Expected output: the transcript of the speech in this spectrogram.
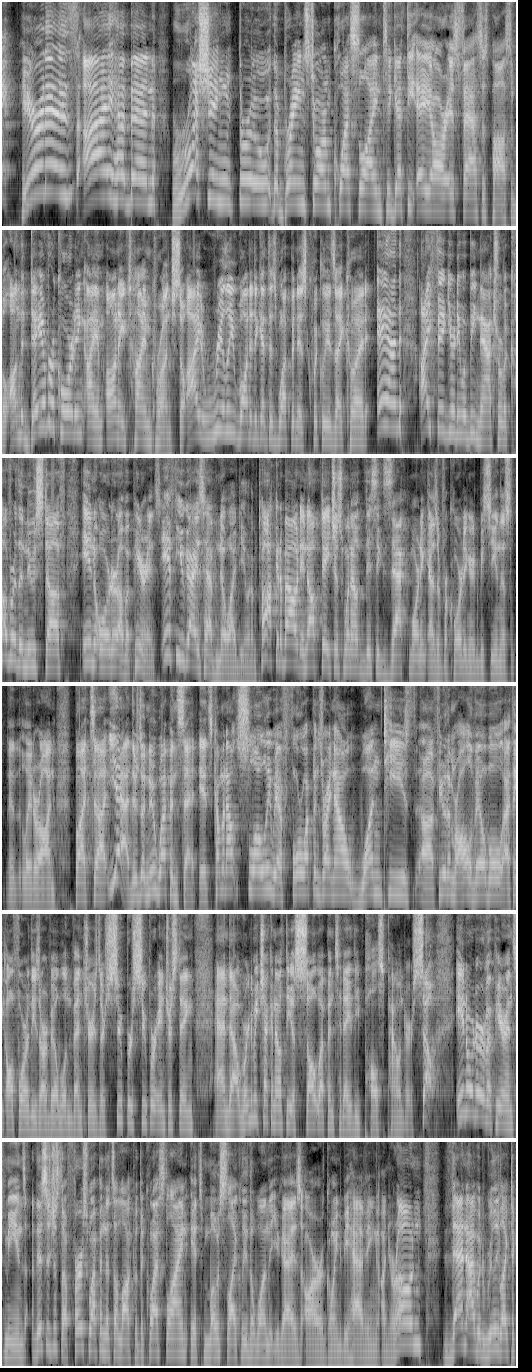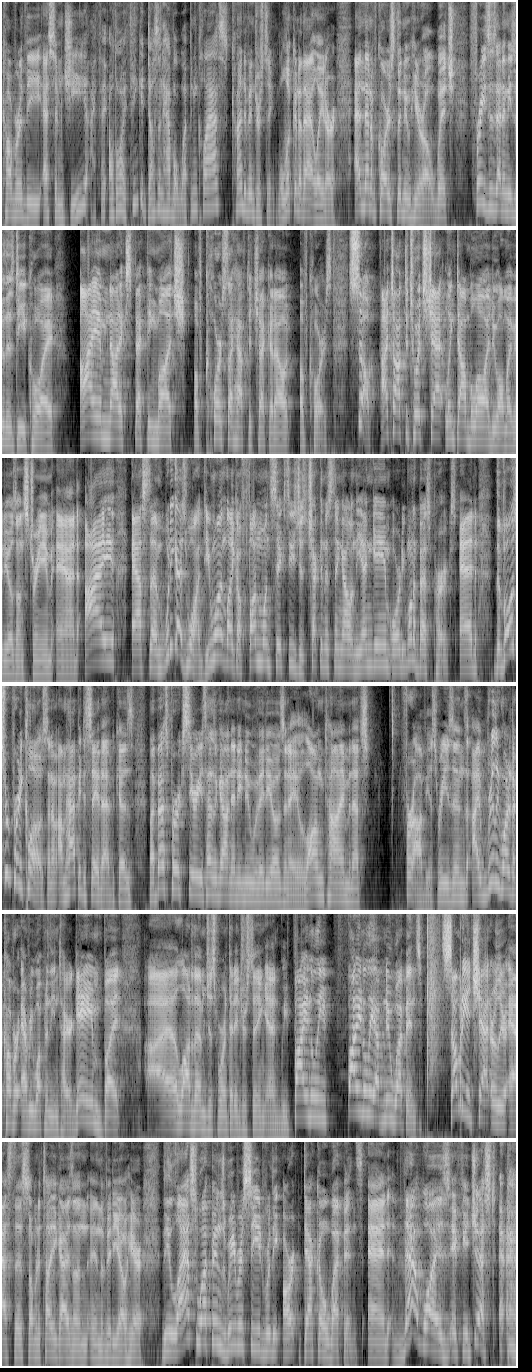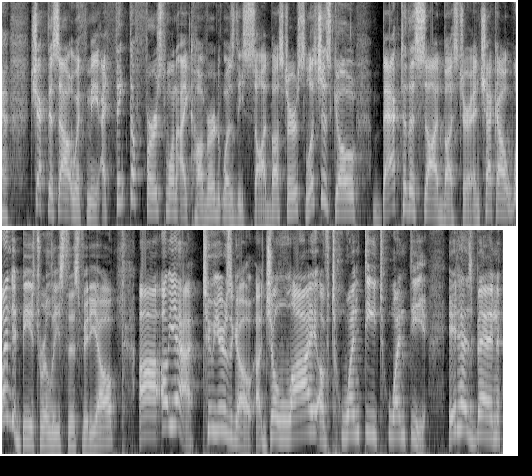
right, here it is. I have been rushing through the Brainstorm quest line to get the AR as fast as possible. On the day of recording, I am on a time crunch, so I really wanted to get this weapon as quickly as I could, and I figured it would be natural to cover the new stuff in order of appearance. If you guys have no idea what I'm talking about, an update just went out this exact morning as of recording. You're going to be seeing this uh, later on. But uh, yeah, there's a new weapon set. It's coming out slowly. We have four weapons right now, one teased. Uh, a few of them are all available. I think all four of these are available in Ventures. They're super, super interesting. And uh, we're going to be checking out the assault weapon today, the Pulse Pounder. So, in order of appearance means this is just the first weapon that's unlocked with the quest line. It's most likely the one that you guys are going to be having on your own. Then I would really like to cover the SMG. I think, although I think it doesn't have a weapon class. Kind of interesting. We'll look into that later. And then, of course, the new hero, which freezes enemies with his decoy. I am not expecting much. Of course, I have to check it out. Of course. So, I talked to Twitch chat, link down below. I do all my videos on stream, and I asked them, what do you guys want? Do you want like a fun 160s, just checking this thing out in the end game, or do you want a best perks? And the votes were pretty close, and I'm happy to say that because my best perks series hasn't gotten any new videos in a long time, and that's for obvious reasons. I really wanted to cover every weapon in the entire game, but uh, a lot of them just weren't that interesting, and we finally, finally have new weapons. Somebody in chat earlier asked this, so I'm going to tell you guys on, in the video here. The last weapons we received were the Art Deco weapons, and that was, if you just check this out with me, I think the first one I covered was the Sodbuster. So let's just go back to the Sodbuster and check out when did Beast release this video? Uh, oh yeah, two years ago, uh, July of 2020. It has been...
